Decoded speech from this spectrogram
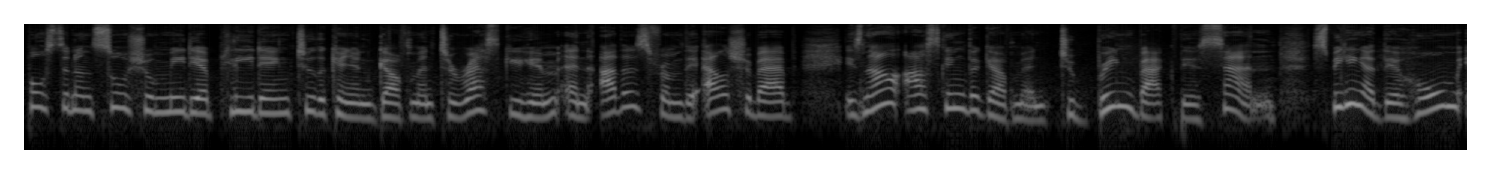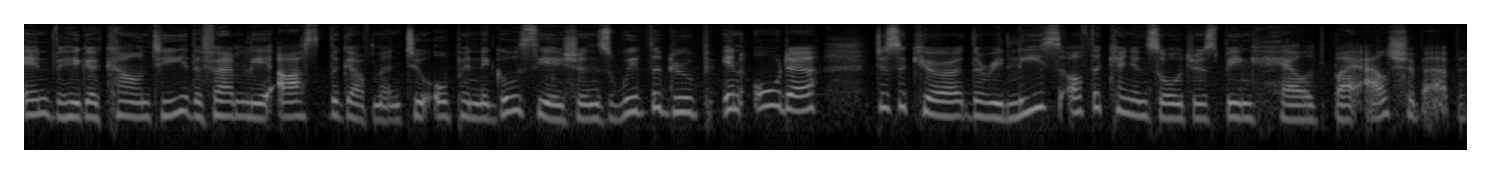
posted on social media pleading to the Kenyan government to rescue him and others from the Al Shabaab is now asking the government to bring back their son. Speaking at their home in Vihiga County, the family asked the government to open negotiations with the group in order to secure the release of the Kenyan soldiers being held by Al Shabaab.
